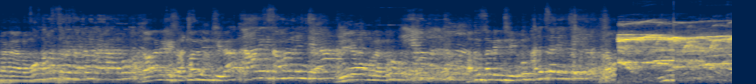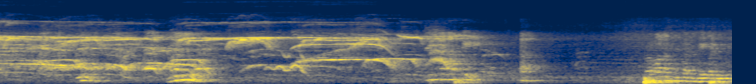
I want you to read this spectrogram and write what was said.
ప్రకారము దానికి సంబంధించిన దానికి సంబంధించిన నియమములను అనుసరించి అనుసరించి మరియు శ్రీకాళహస్తి ప్రమాణ స్వీకారం చేయబడింది.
